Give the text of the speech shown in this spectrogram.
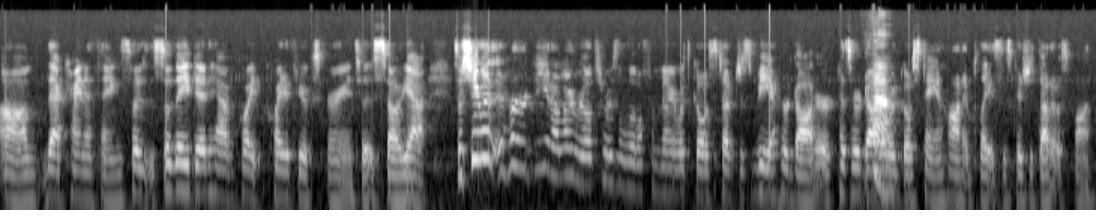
um, that kind of thing. So so they did have quite quite a few experiences. So yeah. So she was her. You know, my realtor was a little familiar with ghost stuff just via her daughter because her daughter Huh. would go stay in haunted places because she thought it was fun.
